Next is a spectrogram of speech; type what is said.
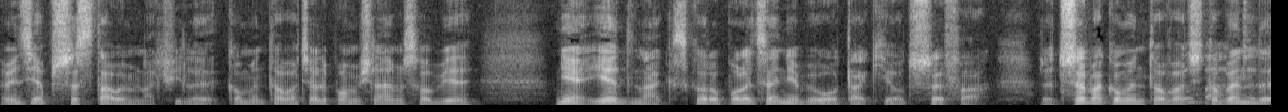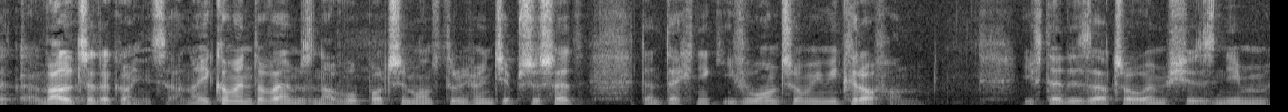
No więc ja przestałem na chwilę komentować, ale pomyślałem sobie, nie, jednak, skoro polecenie było takie od szefa, że trzeba komentować, to będę, walczę do końca. No i komentowałem znowu, po czym on w którymś momencie przyszedł, ten technik, i wyłączył mi mikrofon. I wtedy zacząłem się z nim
